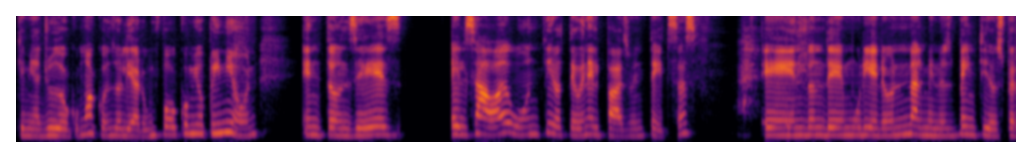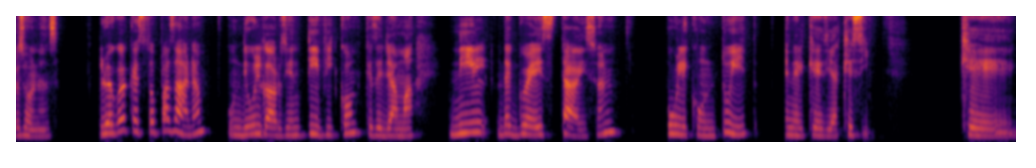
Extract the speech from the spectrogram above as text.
que me ayudó como a consolidar un poco mi opinión. Entonces, el sábado hubo un tiroteo en El Paso, en Texas, en donde murieron al menos 22 personas Luego de que esto pasara, un divulgador científico que se llama Neil deGrasse Tyson publicó un tweet en el que decía que sí, que,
